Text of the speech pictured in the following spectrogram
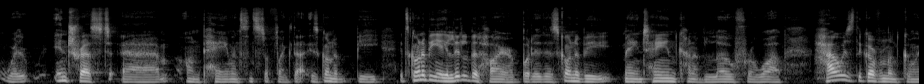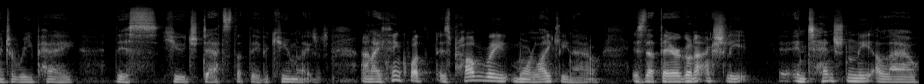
where interest um, on payments and stuff like that is going to be it's going to be a little bit higher, but it is going to be maintained kind of low for a while. How is the government going to repay this huge debts that they've accumulated? And I think what is probably more likely now is that they are going to actually intentionally allow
